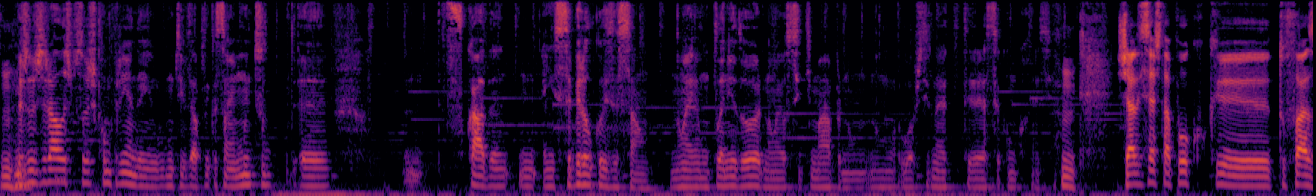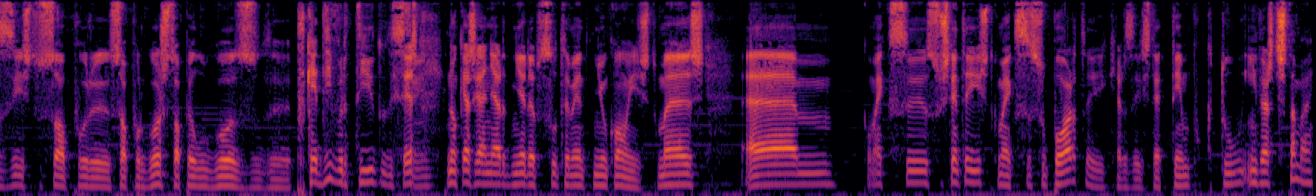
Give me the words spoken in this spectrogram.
Uhum. Mas no geral as pessoas compreendem o motivo da aplicação, é muito uh, focada em- saber a localização. Não é um planeador, não é o Citymapper, não, não, o objetivo não é ter essa concorrência. Já disseste há pouco que tu fazes isto só por, só por gosto, só pelo gozo de. Porque é divertido, disseste, Sim. não queres ganhar dinheiro absolutamente nenhum com isto. Mas ahm, como é que se sustenta isto? Como é que se suporta? E quer dizer, isto é tempo que tu investes também.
